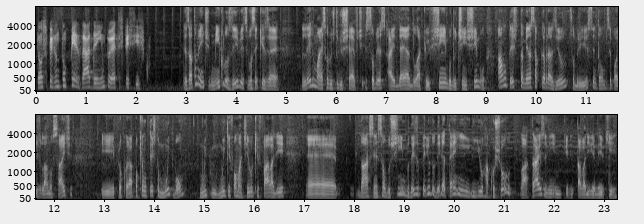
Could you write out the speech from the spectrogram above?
ter uma supervisão tão pesada em um projeto específico. Exatamente. Inclusive, se você quiser ler mais sobre o Estúdio Shaft e sobre a ideia do Akio Shimbo, do Team Shimbo, há um texto também na Sakuga Brasil sobre isso, então você pode ir lá no site e procurar, porque é um texto muito bom, muito, muito informativo, que fala ali é, da ascensão do Shimbo, desde o período dele até em Yu Hakusho, lá atrás, que ele tava ali meio que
